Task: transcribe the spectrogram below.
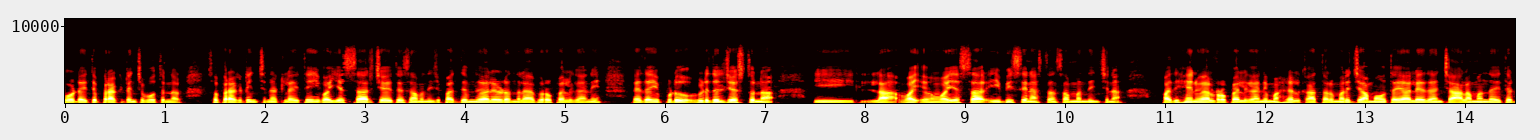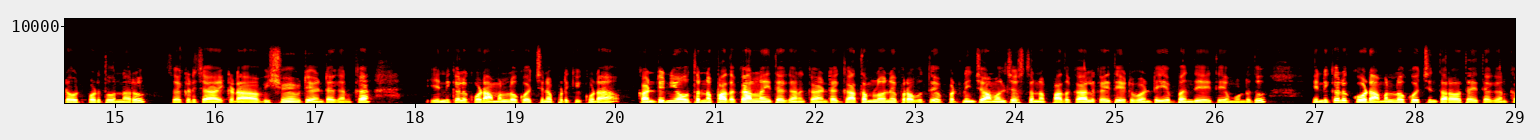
కోడ్ అయితే ప్రకటించబోతున్నారు. సో ప్రకటించినట్లయితే ఈ వైఎస్ఆర్ చేతికి సంబంధించి పద్దెనిమిది వేల ఏడు వందల యాభై రూపాయలు కానీ లేదా ఇప్పుడు విడుదల చేస్తున్న ఈ లా వై వైఎస్ఆర్ ఈబీసీ నేస్తం సంబంధించిన పదిహేను వేల రూపాయలు కానీ మహిళల ఖాతాలు మరి జమ అవుతాయా లేదా అని చాలామంది అయితే డౌట్ పడుతున్నారు సో ఇక్కడ చా- ఇక్కడ విషయం ఏమిటి అంటే కనుక ఎన్నికలు కూడా అమల్లోకి వచ్చినప్పటికీ కూడా కంటిన్యూ అవుతున్న పథకాలను అయితే కనుక అంటే గతంలోనే ప్రభుత్వం ఎప్పటి నుంచో అమలు చేస్తున్న పథకాలకైతే ఎటువంటి ఇబ్బంది అయితే ఏముండదు ఎన్నికలు కూడా అమల్లోకి వచ్చిన తర్వాత అయితే కనుక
